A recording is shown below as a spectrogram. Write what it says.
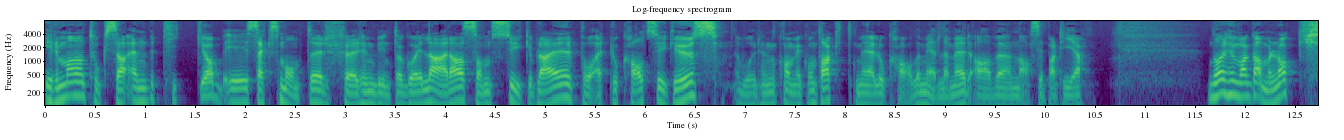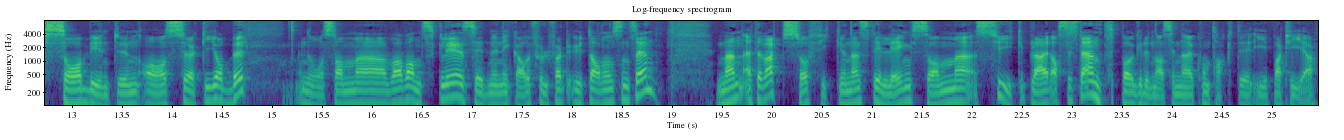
Irma tok seg en butikkjobb i seks måneder før hun begynte å gå i læra som sykepleier på et lokalt sykehus, hvor hun kom i kontakt med lokale medlemmer av nazipartiet. Når hun var gammel nok, så begynte hun å søke jobber, noe som eh, var vanskelig siden hun ikke hadde fullført utdannelsen sin. Men etter hvert så fikk hun en stilling som eh, sykepleierassistent av sine kontakter i partiet.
